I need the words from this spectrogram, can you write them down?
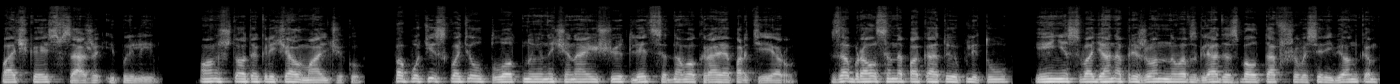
пачкаясь в саже и пыли. Он что-то кричал мальчику, по пути схватил плотную, начинающую тлеть с одного края портьеру, забрался на покатую плиту и, не сводя напряженного взгляда с болтавшегося ребенка,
